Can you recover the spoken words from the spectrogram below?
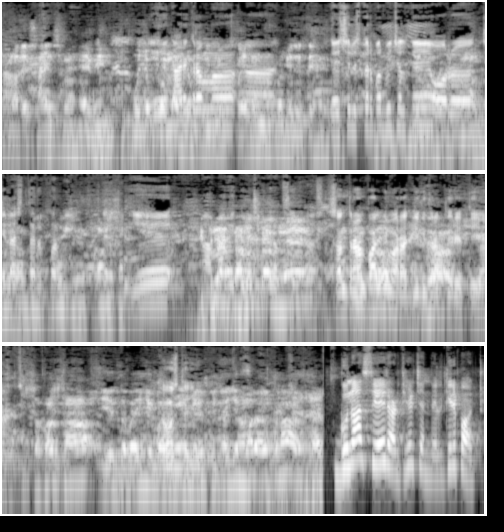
हमारे साइंस में है भी वो ये कार्यक्रम देते हैं। तहसील स्तर पर भी चलते हैं और जिला स्तर पर भी होते रहते हैं। ये हमारे है। संत रामपाल जी महाराज जी की तरफ़ से रहती है। सफ़र था ये दवाई के बारे नमस्ते गुना से रणधीर चंदेल की रिपोर्ट।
